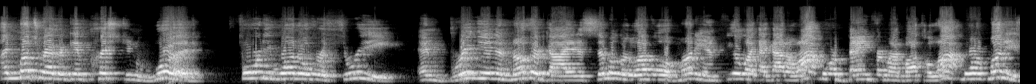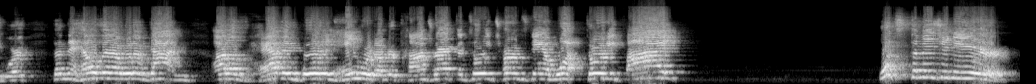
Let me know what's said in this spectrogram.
I'd much rather give Christian Wood 41 over 3 and bring in another guy at a similar level of money and feel like I got a lot more bang for my buck, a lot more money's worth than the hell that I would have gotten out of having Gordon Hayward under contract until he turns damn what, 35? What's the vision here?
